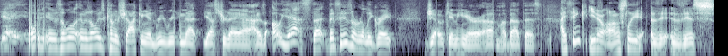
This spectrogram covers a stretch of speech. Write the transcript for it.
yeah, it, it, was a little. It was always kind of shocking. And rereading that yesterday, I, I was, oh yes, that this is a really great joke in here um, about this. I think you know honestly, th- this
